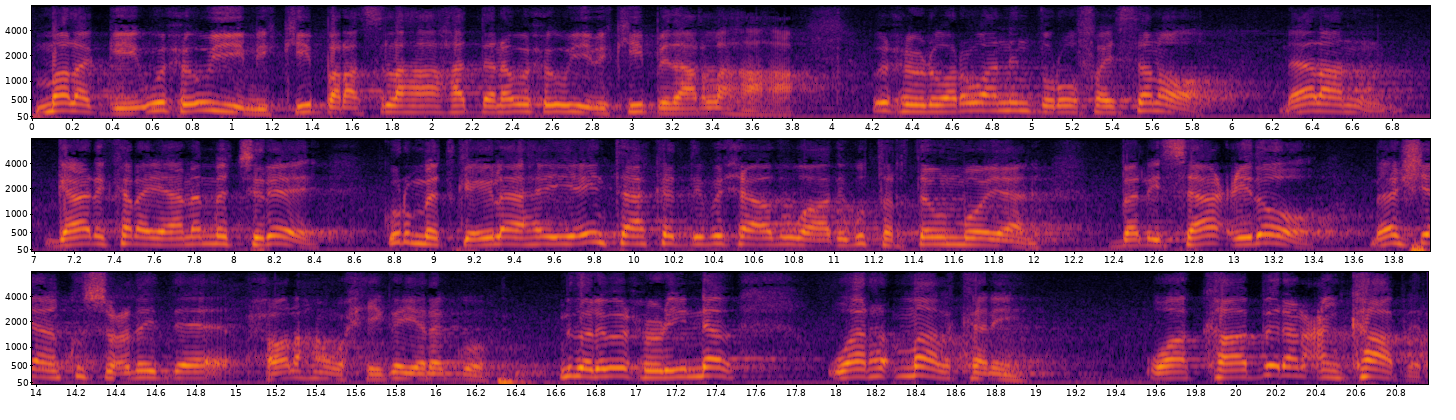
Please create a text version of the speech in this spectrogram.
malagii wuxuu u yimi kii baraslaha haddana wuxuu u yimi kii bidaarlaha ahaa wuxuu yidhi war waa nin duruufaysanoo meelaan gaari karayaana ma jiree? Gurmadka ilaahay iyo intaa kadib wixii adugu aad igu tarta un mooyaane. Bal isaacidoo meeshii aan ku socday dee xoolahan wax iga yarago. Mid waliba wuxuu yidhi war maalkani waa kaabiran can kaabir.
